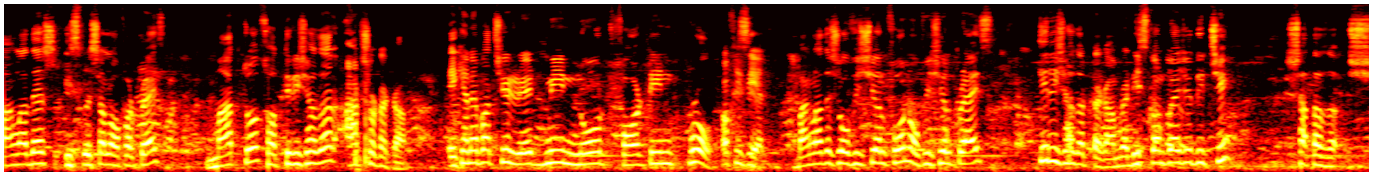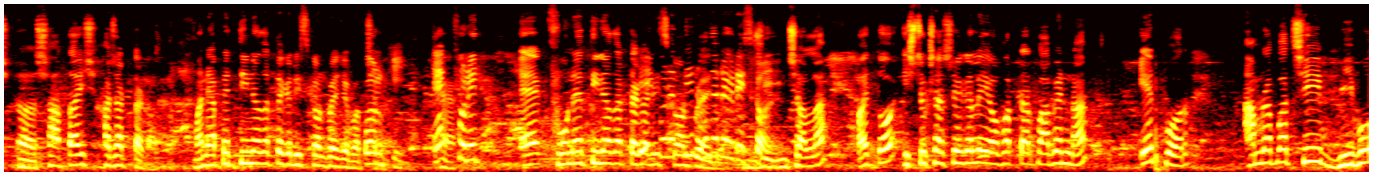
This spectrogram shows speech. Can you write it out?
বাংলাদেশ স্পেশাল অফার প্রাইস মাত্র ছত্রিশ হাজার আটশো টাকা। এখানে পাচ্ছি Redmi note fourteen pro official Bangladesh official phone official price তিরিশ হাজার টাকা। আমরা ডিসকাউন্ট প্রাইসে দিচ্ছি সাত হাজার সাতাইশ হাজার টাকা। মানে আপনি তিন হাজার টাকা ডিসকাউন্ট প্রাইসে পাচ্ছেন। এক হ্যাঁ। ফোনে এক ফোনে তিন হাজার টাকা ডিসকাউন্ট 3000 প্রাইস টাকা ইনশাল্লাহ। হয়তো স্টক শেষ হয়ে গেলে এই অফারটা আর পাবেন না। এরপর আমরা পাচ্ছি ভিভো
